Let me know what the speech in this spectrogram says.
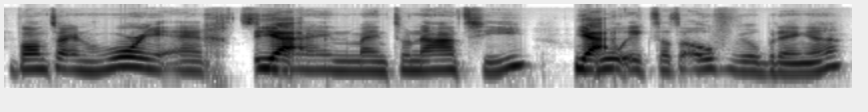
Want daarin hoor je echt Ja. mijn, mijn tonatie. Hoe ik dat over wil brengen.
